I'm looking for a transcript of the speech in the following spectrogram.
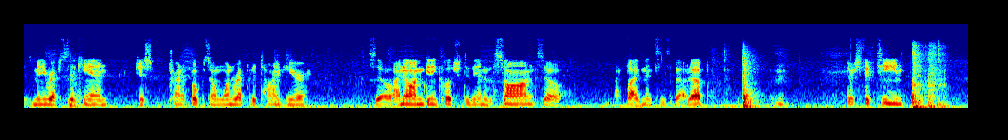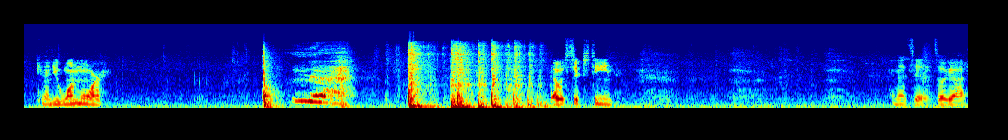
as many reps as I can, just trying to focus on one rep at a time here. So I know I'm getting closer to the end of the song, so my five minutes is about up. There's 15 can I do one more? That was 16. And that's it. That's all I got.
